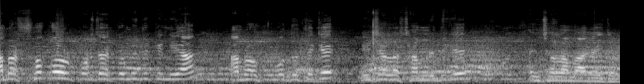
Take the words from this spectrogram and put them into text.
আমরা সকল পর্যায়ের কর্মীদেরকে নিয়ে আমরা ঐক্যবদ্ধ থেকে ইনশাল্লাহ সামনের দিকে ইনশাল্লাহ আমরা আগাই যাব।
